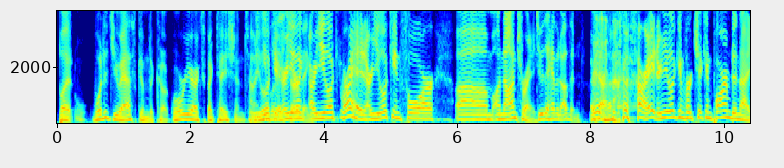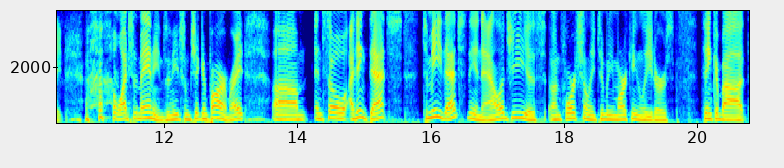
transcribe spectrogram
But what did you ask him to cook? What were your expectations? Are you looking? are Are you, look, are you look, right? Are you looking for um, an entree? Do they have an oven? Yeah. All right. Are you looking for chicken parm tonight? Watch the Mannings and eat some chicken parm, right? Um, and so I think that's to me that's the analogy. Is unfortunately too many marketing leaders think about.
